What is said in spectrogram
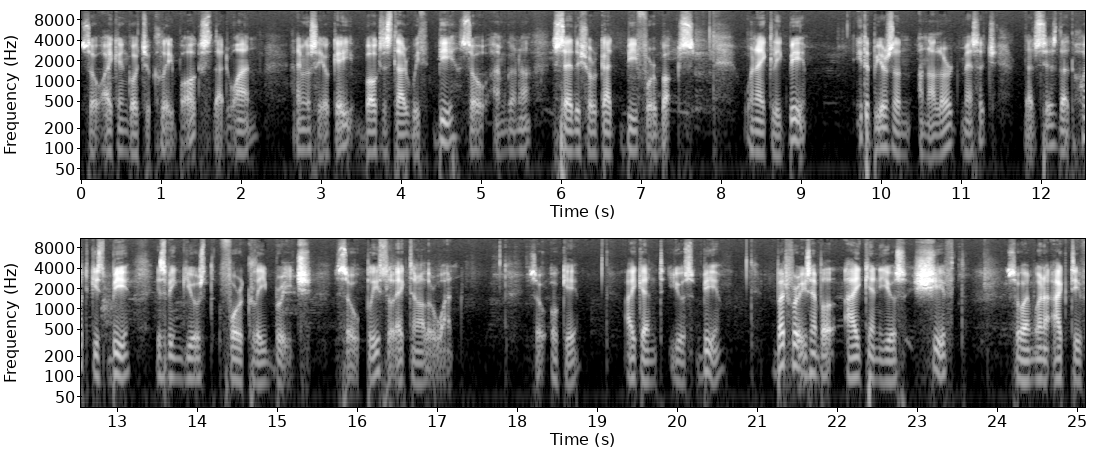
So I can go to clay box, that one, and I'm gonna say, okay, box start with B, so I'm gonna set the shortcut B for box. When I click B, it appears an, an alert message that says that hotkeys B is being used for clay bridge. So please select another one. So okay, I can't use B, but for example, I can use Shift. So I'm gonna active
